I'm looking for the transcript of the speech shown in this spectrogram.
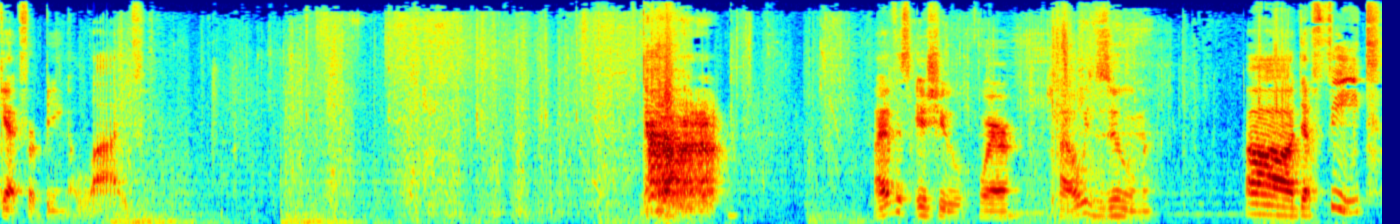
get for being alive. I have this issue where I always zoom. Ah, defeat?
